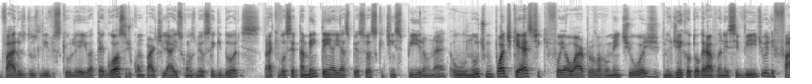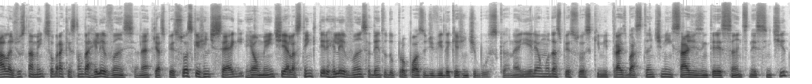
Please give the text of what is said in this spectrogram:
vários dos livros que eu leio, até gosto de compartilhar isso com os meus seguidores, para que você também tenha aí as pessoas que te inspiram, né? O, no último podcast, que foi ao ar provavelmente hoje, no dia que eu tô gravando esse vídeo, ele fala justamente sobre a questão da relevância, né? Que as pessoas que a gente segue, realmente elas têm que ter relevância relevância dentro do propósito de vida que a gente busca. Né? E ele é uma das pessoas que me traz bastante mensagens interessantes nesse sentido,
